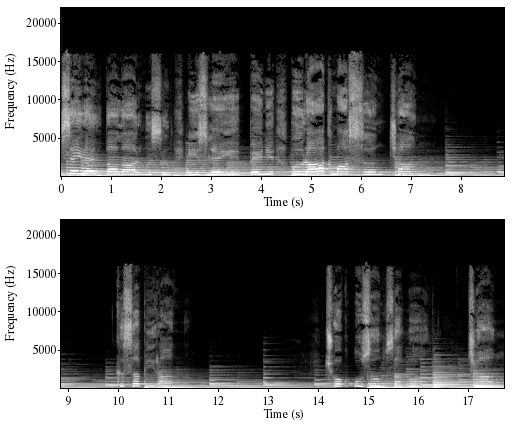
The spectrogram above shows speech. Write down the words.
Seyre dalar mısın? İzleyip beni bırakmazsın can. Kısa bir an. Çok uzun zaman can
